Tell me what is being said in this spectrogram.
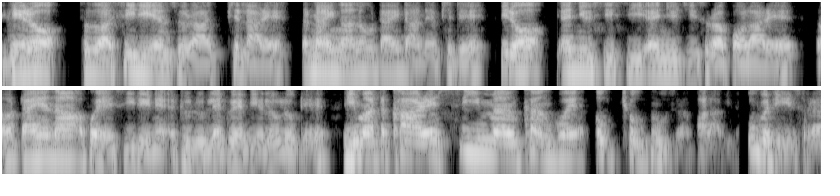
တကယ်တော့ဆိုတော့ CDM ဆိုတာဖြစ်လာတယ်တနိုင်ငံလုံးအတိုင်းအတာနဲ့ဖြစ်တယ်ပြီးတော့ NUCC NUG ဆိုတာပေါ်လာတယ်နော်တိုင်းရင်းသားအဖွဲ့အစည်းတွေနဲ့အတူတူလက်တွဲပြီးအလုပ်လုပ်တယ်ဒီမှာတခါတည်းစီမံခန့်ခွဲအုပ်ချုပ်မှုဆိုတာပါလာပြီဥပဒေဆိုတာ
